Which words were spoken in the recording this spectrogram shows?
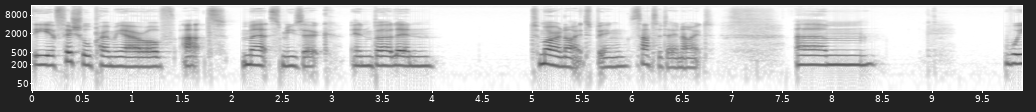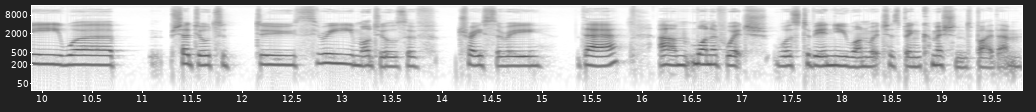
the official premiere of at Märzmusik in Berlin tomorrow night, being Saturday night. Um, we were scheduled to do three modules of tracery there, um, one of which was to be a new one, which has been commissioned by them.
